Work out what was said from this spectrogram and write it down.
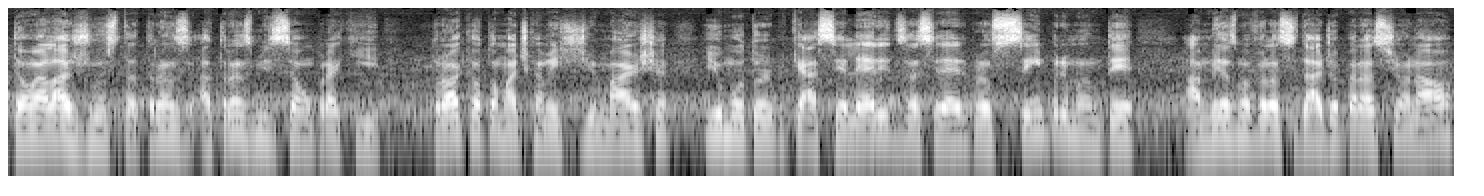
Então ela ajusta a, trans, a transmissão para que troque automaticamente de marcha e o motor porque acelere e desacelere para eu sempre manter a mesma velocidade operacional.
